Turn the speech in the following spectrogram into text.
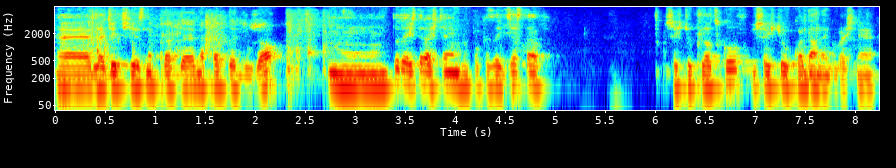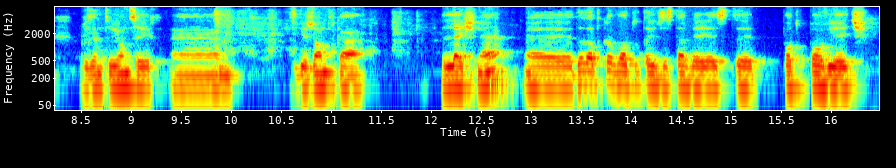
e, dla dzieci jest naprawdę, naprawdę dużo. Mm, tutaj teraz chciałem pokazać zestaw sześciu klocków i sześciu układanek właśnie prezentujących e, zwierzątka leśne. E, dodatkowo tutaj w zestawie jest podpowiedź,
